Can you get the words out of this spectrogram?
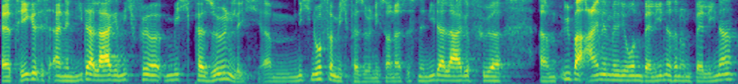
äh, Tegel ist eine Niederlage nicht für mich persönlich, ähm, nicht nur für mich persönlich, sondern es ist eine Niederlage für über eine Million Berlinerinnen und Berliner,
